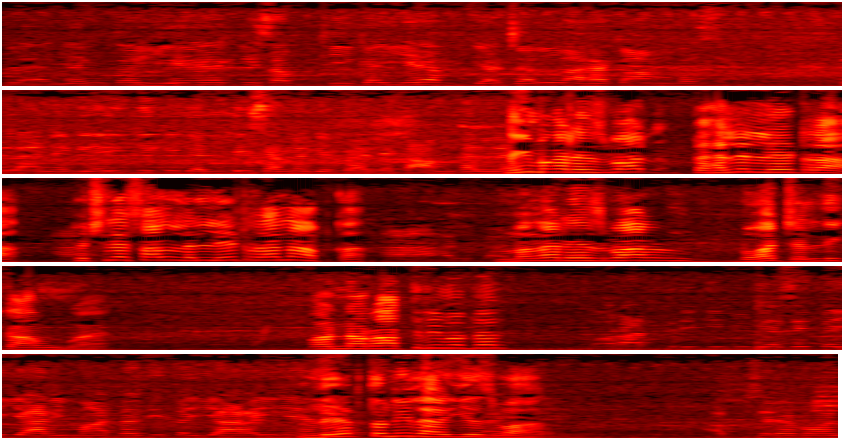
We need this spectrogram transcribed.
प्लानिंग तो ये है कि सब ठीक है ये अब क्या चल रहा है काम बस। प्लानिंग यही थी कि जल्दी समय के पहले काम कर ले। नहीं मगर इस बार पहले लेट रहा। हाँ। पिछले साल लेट रहा ना आपका? हाँ मगर इस बार बहुत जल्दी काम हुआ है। और नवरात्रि में फिर? नवरात्रि की भी वैसे तैयारी माता जी तैयार ही है। लेट तो नहीं रहेगी इस बार? अब सिर्फ़ अब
